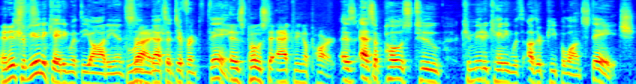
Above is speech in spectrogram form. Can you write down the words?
And it's- communicating with the audience, Right. and that's a different thing. as opposed to acting a part. as as opposed to communicating with other people on stage.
